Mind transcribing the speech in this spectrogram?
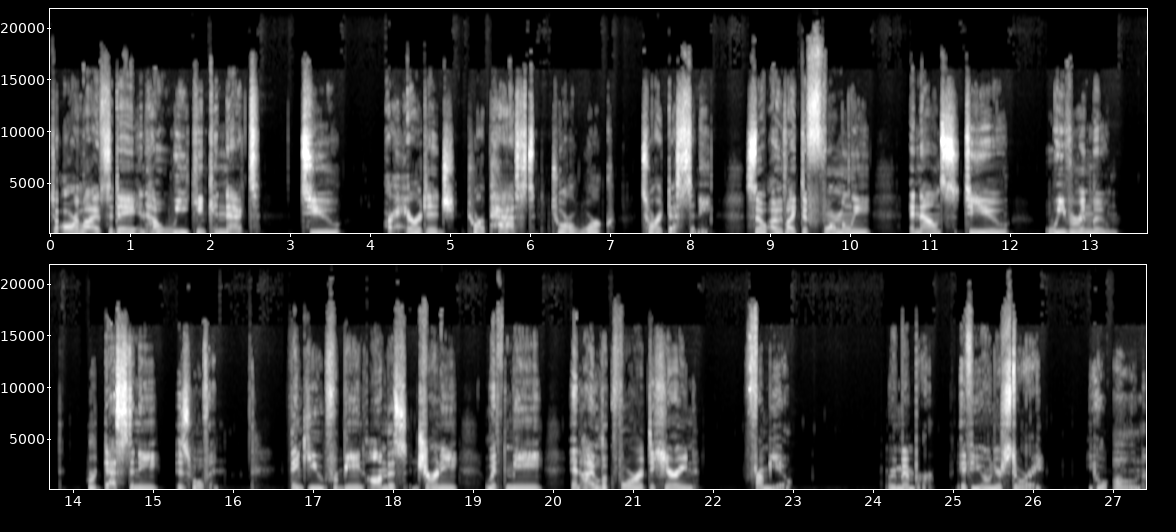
to our lives today and how we can connect to our heritage, to our past, to our work, to our destiny. So I would like to formally announce to you Weaver and Loom, where destiny is woven. Thank you for being on this journey with me, and I look forward to hearing from you. Remember, if you own your story, you'll own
